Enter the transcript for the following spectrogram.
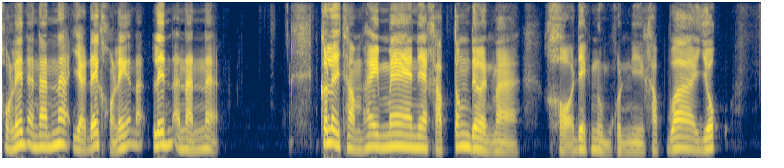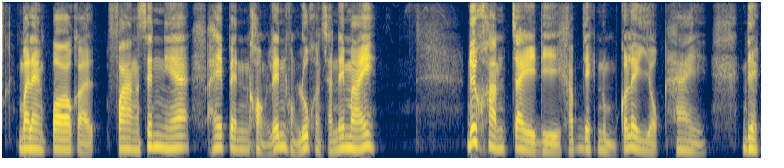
ของเล่นอันนั้นน่ะอยากได้ของเล่นเล่นอันนั้นน่ะ ก็เลยทำให้แม่เนี่ยครับต้องเดินมาขอเด็กหนุ่มคนนี้ครับว่ายกแมลงปอกับฟางเส้นนี้ให้เป็นของเล่นของลูกของฉันได้ไหมด้วยความใจดีครับ เด็กหนุ่มก็เลยยกให้ เด็ก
